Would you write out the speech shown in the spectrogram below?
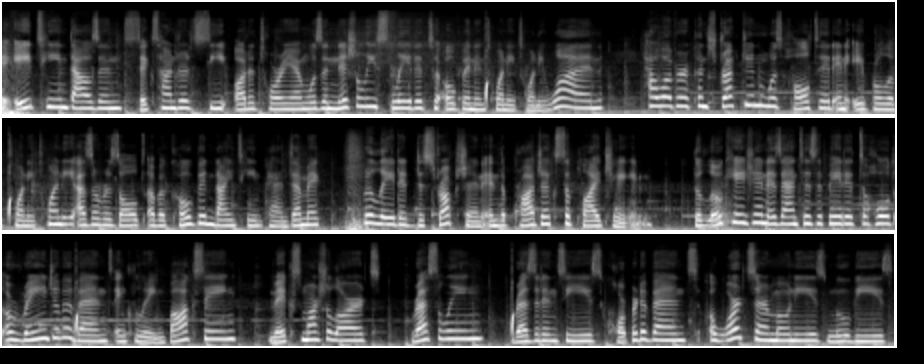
The 18,600 seat auditorium was initially slated to open in 2021. However, construction was halted in April of 2020 as a result of a COVID 19 pandemic related disruption in the project's supply chain. The location is anticipated to hold a range of events including boxing, mixed martial arts, wrestling, residencies, corporate events, award ceremonies, movies,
